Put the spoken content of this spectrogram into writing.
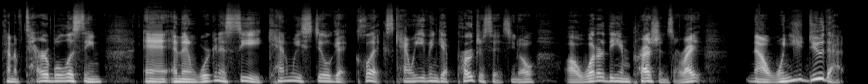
kind of terrible listing. And, and then we're going to see can we still get clicks? Can we even get purchases? You know, uh, what are the impressions? All right. Now, when you do that,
